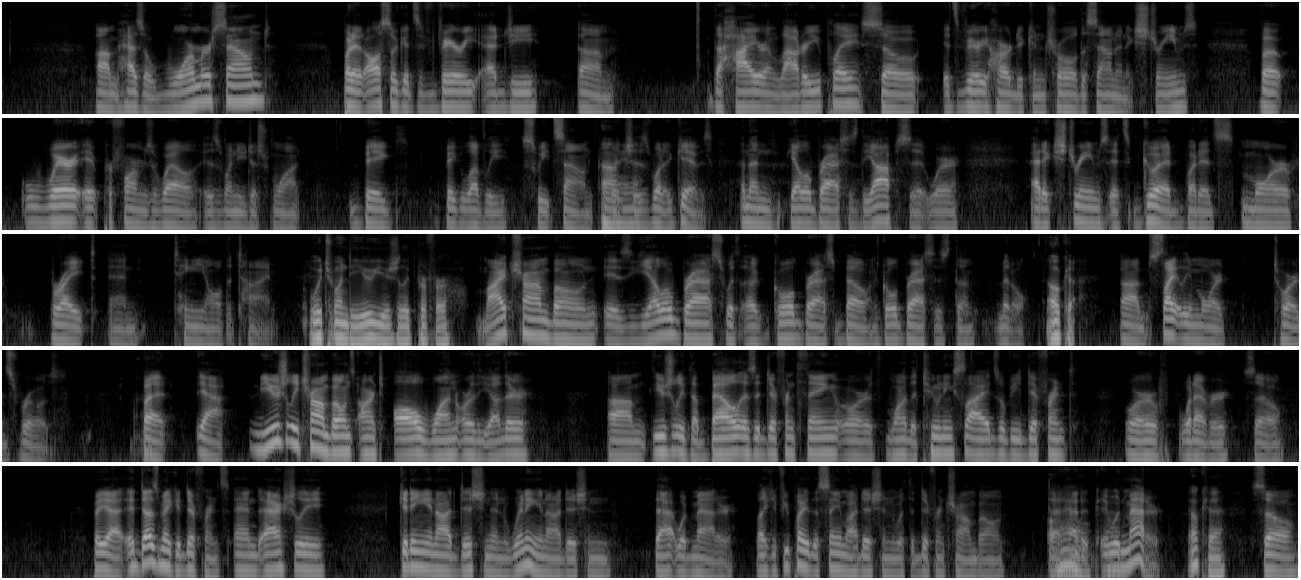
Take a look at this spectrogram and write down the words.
um, has a warmer sound, but it also gets very edgy um, the higher and louder you play. So it's very hard to control the sound in extremes. But where it performs well is when you just want big, big, lovely, sweet sound, Oh, which yeah. is what it gives. And then yellow brass is the opposite, where at extremes it's good, but it's more bright and tingy all the time. Which one do you usually prefer? My trombone is yellow brass with a gold brass bell, and gold brass is the middle, Okay. um, slightly more towards rose. But yeah, usually trombones aren't all one or the other. Um, usually the bell is a different thing, or one of the tuning slides will be different, or whatever. So, but yeah, it does make a difference, and actually, getting an audition and winning an audition, that would matter. Like if you played the same audition with a different trombone, that Oh, had it, okay. it would matter. Okay. So,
